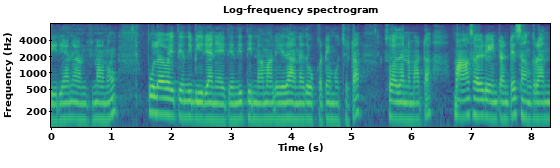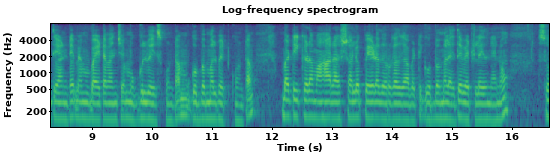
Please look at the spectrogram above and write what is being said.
బిర్యానీ అంటున్నాను. పులావ్ అయితేంది బిర్యానీ అయితేంది తిన్నామా లేదా అన్నది ఒక్కటే ముచ్చట. సో అదన్నమాట. మా సైడ్ ఏంటంటే సంక్రాంతి అంటే మేము బయట మంచిగా ముగ్గులు వేసుకుంటాం గొబ్బెమ్మలు పెట్టుకుంటాం. బట్ ఇక్కడ మహారాష్ట్రలో పేడ దొరకదు కాబట్టి గొబ్బెమ్మలు అయితే పెట్టలేదు నేను. సో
